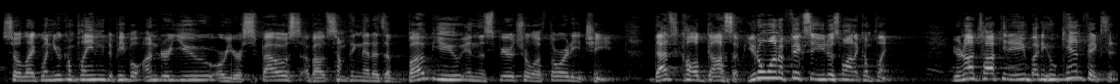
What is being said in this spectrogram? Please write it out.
So, like when you're complaining to people under you or your spouse about something that is above you in the spiritual authority chain, that's called gossip. You don't want to fix it, you just want to complain. You're not talking to anybody who can fix it.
